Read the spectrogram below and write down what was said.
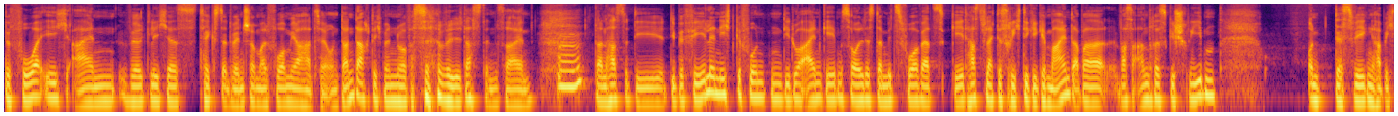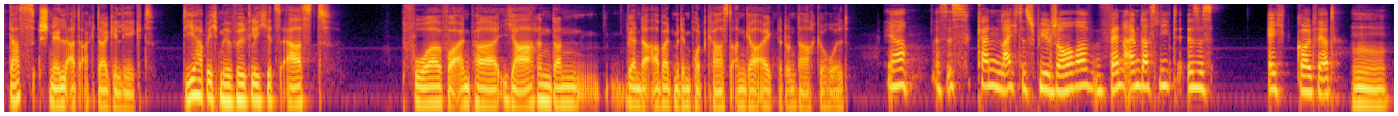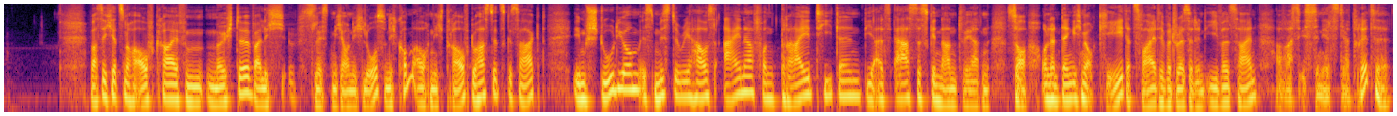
bevor ich ein wirkliches Text-Adventure mal vor mir hatte. Und dann dachte ich mir nur, was will das denn sein? Mhm. Dann hast du die, die Befehle nicht gefunden, die du eingeben solltest, damit es vorwärts geht. Hast vielleicht das Richtige gemeint, aber was anderes geschrieben. Und deswegen habe ich das schnell ad acta gelegt. Die habe ich mir wirklich jetzt erst vor, vor ein paar Jahren dann während der Arbeit mit dem Podcast angeeignet und nachgeholt. Ja, es ist kein leichtes Spielgenre. Wenn einem das liegt, ist es echt Gold wert. Mhm. Was ich jetzt noch aufgreifen möchte, weil ich, es lässt mich auch nicht los und ich komme auch nicht drauf. Du hast jetzt gesagt, im Studium ist Mystery House einer von drei Titeln, die als erstes genannt werden. So, und dann denke ich mir, okay, der zweite wird Resident Evil sein, aber was ist denn jetzt der dritte?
